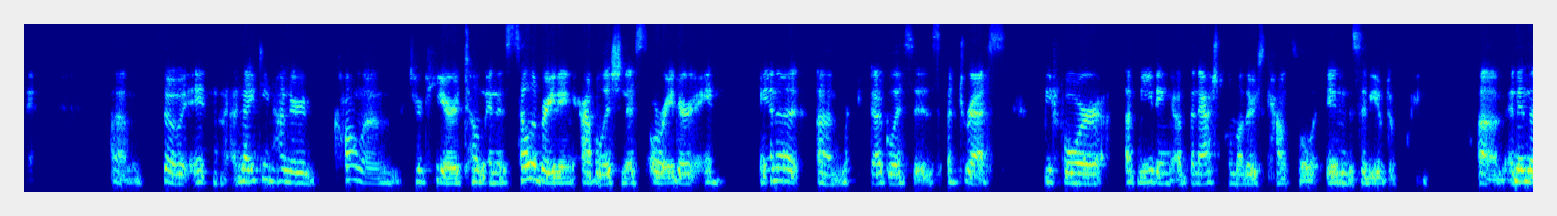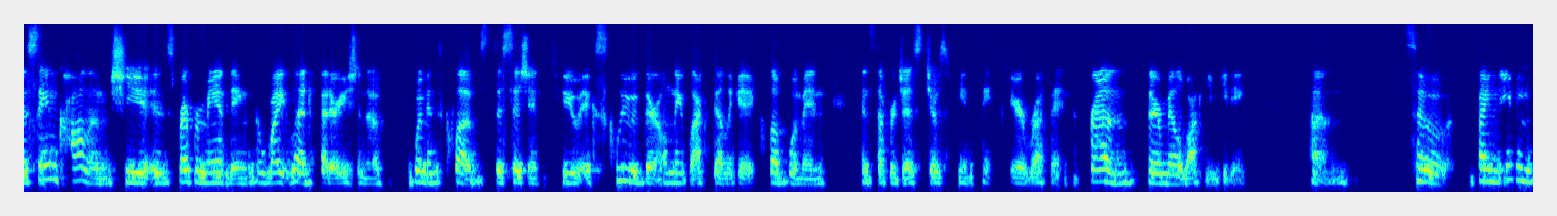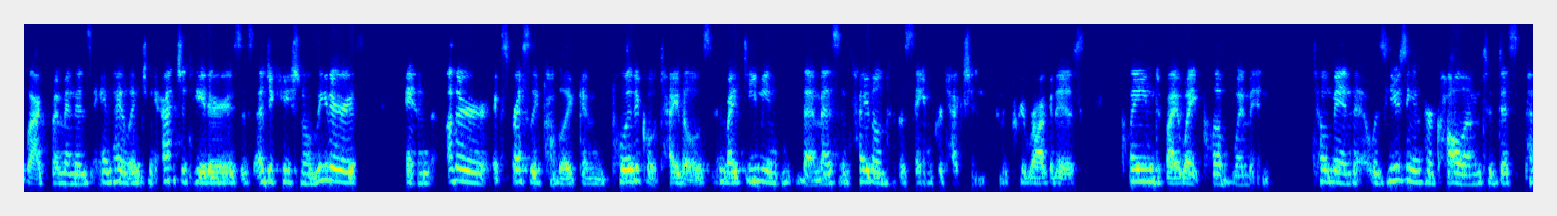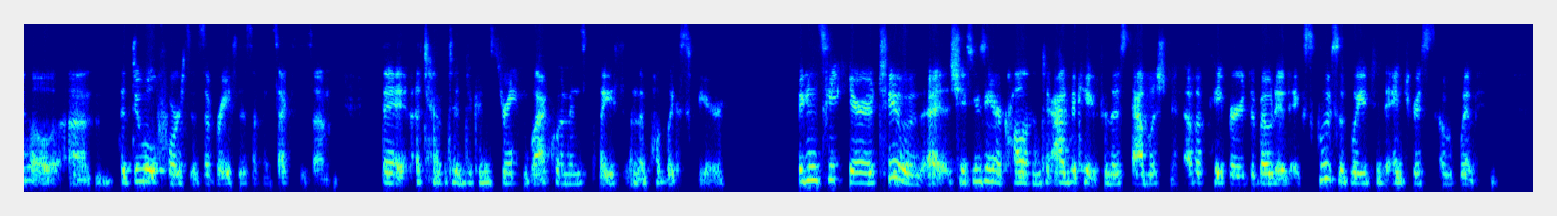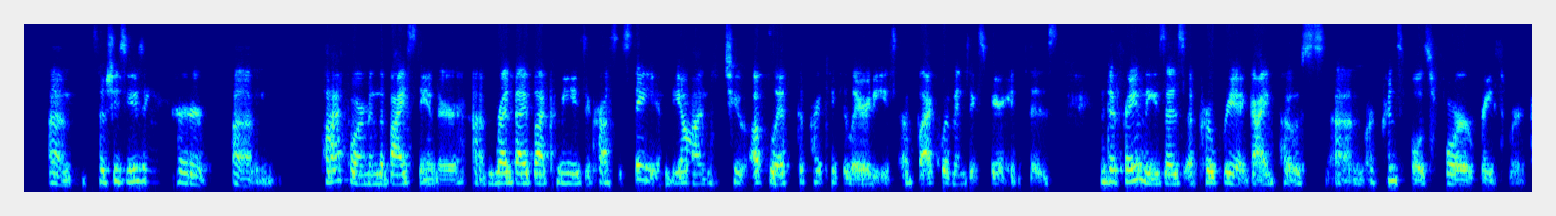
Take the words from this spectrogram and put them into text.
Um, so in a 1900 column, here Tillman is celebrating abolitionist orator Anna um, Douglas's address before a meeting of the National Mothers Council in the city of Des Moines. Um, and in the same column, she is reprimanding the white-led Federation of Women's Clubs decision to exclude their only Black delegate, club woman and suffragist Josephine St. Pierre Ruffin from their Milwaukee meeting. Um, so by naming Black women as anti-lynching agitators, as educational leaders, and other expressly public and political titles, and by deeming them as entitled to the same protections and prerogatives claimed by white club women. Tillman was using her column to dispel um, the dual forces of racism and sexism that attempted to constrain Black women's place in the public sphere. We can see here too that she's using her column to advocate for the establishment of a paper devoted exclusively to the interests of women. Um, so she's using her um, platform in the bystander, um, read by Black communities across the state and beyond, to uplift the particularities of Black women's experiences and to frame these as appropriate guideposts um, or principles for race work.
